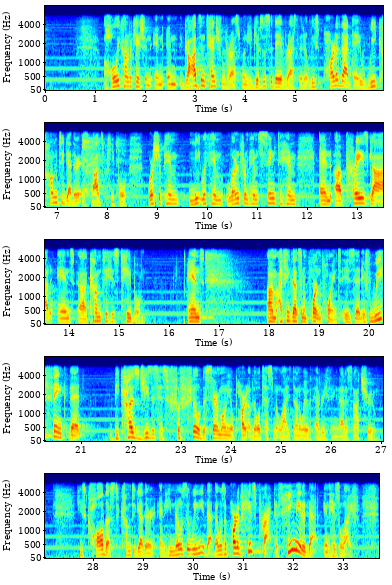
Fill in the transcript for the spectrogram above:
A holy convocation. And, and God's intention for us when He gives us a day of rest, that at least part of that day we come together as God's people, worship Him, meet with Him, learn from Him, sing to Him, and uh, praise God and uh, come to His table. And um, I think that's an important point is that if we think that because Jesus has fulfilled the ceremonial part of the Old Testament law, he's done away with everything. That is not true. He's called us to come together, and he knows that we need that. That was a part of his practice. He needed that in his life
